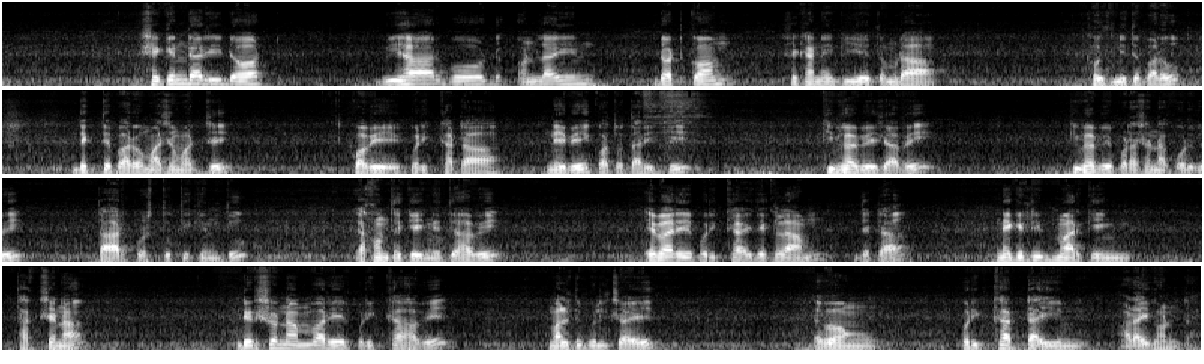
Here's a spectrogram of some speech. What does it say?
secondary dot Bihar board online dot com সেখানে গিয়ে তোমরা খোঁজ নিতে পারো, দেখতে পারো মাঝে মাঝে কবে পরীক্ষাটা নেবে, কত তারিখে, কীভাবে যাবে, কীভাবে পড়াশোনা করবে, তার প্রস্তুতি কিন্তু এখন থেকেই নিতে হবে। এবারে পরীক্ষায় দেখলাম যেটা নেগেটিভ মার্কিং থাকছে না। দেড়শো নাম্বারের পরীক্ষা হবে মাল্টিপল চয়েস এবং পরীক্ষার টাইম আড়াই ঘণ্টা।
